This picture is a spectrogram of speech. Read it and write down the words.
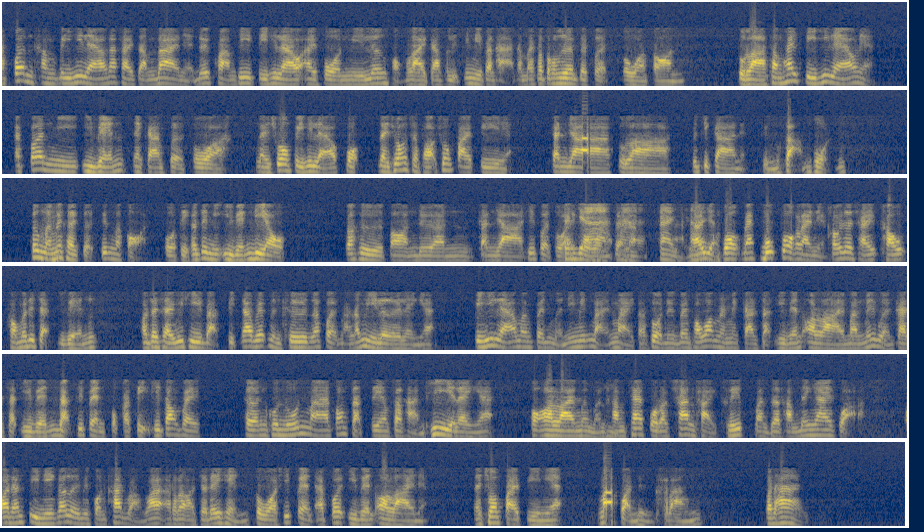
Apple ทำปีที่แล้วถ้าใครจำได้เนี่ยด้วยความที่ปีที่แล้ว iPhone มีเรื่องของสายการผลิตที่มีปัญหาทำให้เขาต้องเลื่อนไปเปิดตัวตอนตุลาทำให้ปีที่แล้วเนี่ย Apple มีอีเวนต์ในการเปิดตัวในช่วงปีที่แล้วปกในช่วงเฉพาะช่วงปลายปีเนี่ย กันยาตุลาพฤศจิกาเนี่ยถึงสามหนซึ่งมันไม่เคยเกิดขึ้นมาก่อนปกติเขาจะมีอีเวนต์เดียว ก็คือตอนเดือนกันยาที่เปิดตัวกันยา iPhone เสร็จอ่าแล้วใช่ใช่แล้วอย่างพวก macbook พวกอะไรเนี่ยเขาจะใช้เขาเขาไม่ได้จัดอีเวนต์ เขาจะใช้วิธีแบบปิดหน้าเว็บหนึ่งคืนแล้วเปิดมาแล้วมีเลยอะไรเงี้ยปีที่แล้วมันเป็นเหมือนนิมิตหมายใหม่แต่ส่วนหนึ่งเป็นเพราะว่ามันเป็นการจัดอีเวนต์ออนไลน์มันไม่เหมือนการจัดอีเวนต์แบบที่เป็นปกติที่ต้องไปเชิญคนนู้นมาต้องจัดเตรียมสถานที่อะไรเงี้ยพอออนไลน์มันเหมือนทำแค่ production ถ่ายคลิปมันจะทำได้ง่ายกว่า เพราะฉะนั้นปีนี้ก็เลยมีคนคาดหวังว่าเราอาจจะได้เห็นตัวที่เป็น Apple Event ออนไลน์เนี่ย ในช่วงปลายปีเนี้ยมากกว่าหนึ่งครั้งก็ได้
